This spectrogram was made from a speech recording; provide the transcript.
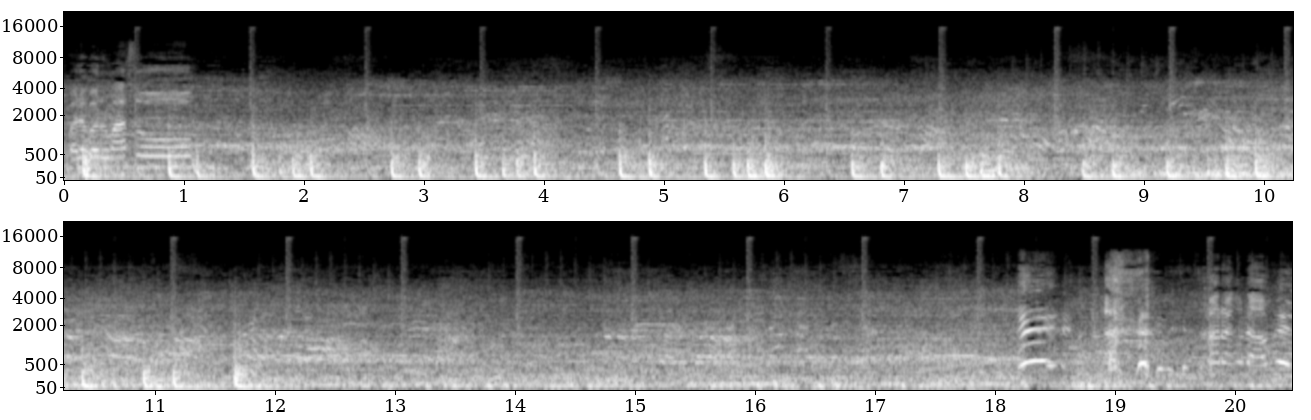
Pada baru masuk. Sekarang udah habis.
